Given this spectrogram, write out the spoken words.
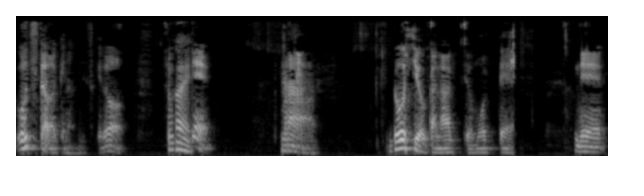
落ちたわけなんですけど、そこで、まあ、どうしようかなって思って、で、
